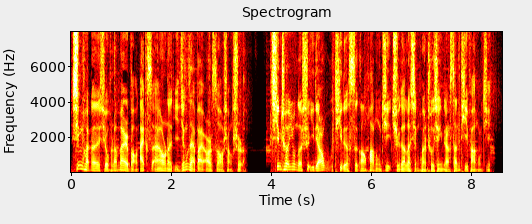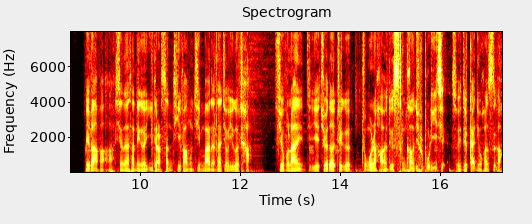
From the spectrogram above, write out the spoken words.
新款的雪佛兰迈锐宝 XL 呢，已经在八月二十四号上市了。新车用的是一点五 T 的四缸发动机，取代了现款车型一点三 T 发动机。没办法啊，现在它那个 1.3T 发动机卖的那叫一个差，雪佛兰也觉得这个中国人好像对三缸就是不理解，所以就赶紧换四缸。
